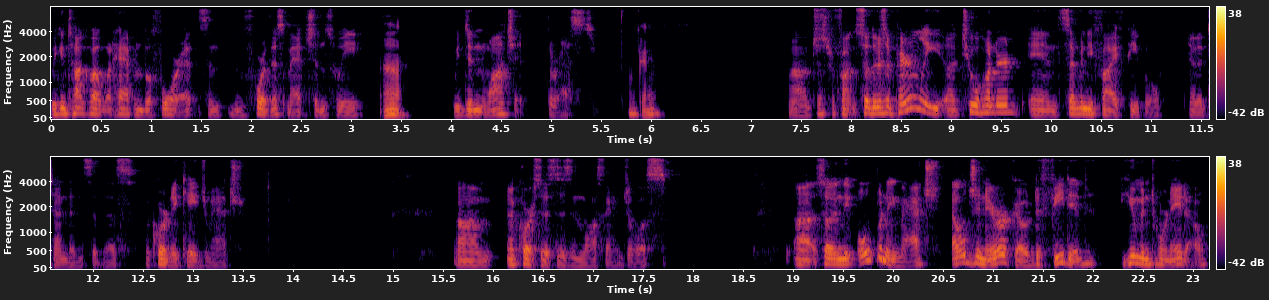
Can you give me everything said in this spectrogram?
We can talk about what happened before it, since before this match, since we Oh. we didn't watch it. The rest. Okay. uh, just for fun. So there's apparently uh, 275 people in attendance at this, according to Cage Match. Um, of course, this is in Los Angeles. Uh, so in the opening match, El Generico defeated Human Tornado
